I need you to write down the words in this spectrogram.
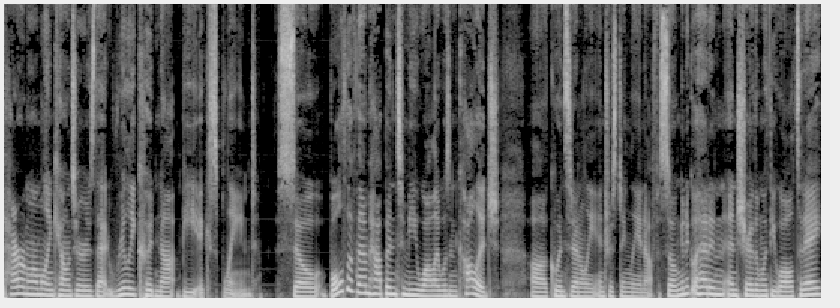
paranormal encounters that really could not be explained. So, both of them happened to me while I was in college, uh, coincidentally, interestingly enough. So, I'm going to go ahead and, and, share them with you all today.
